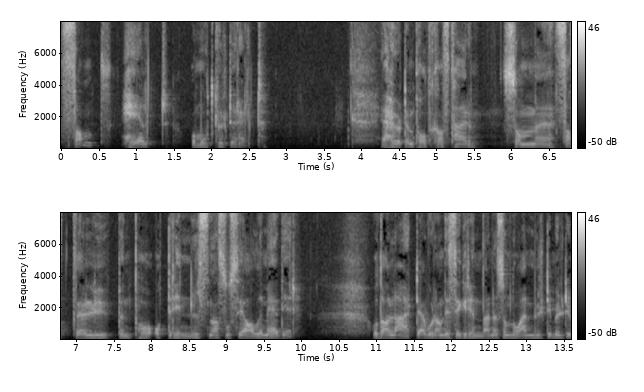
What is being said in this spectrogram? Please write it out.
sant, helt og motkulturelt. Jeg hørte en podkast her som eh, satte lupen på opprinnelsen av sosiale medier. Og da lærte jeg hvordan disse gründerne, som nå er multi, multi,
